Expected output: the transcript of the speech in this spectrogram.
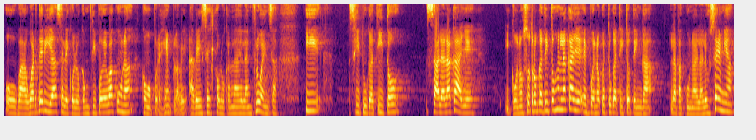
o va a guardería, se le coloca un tipo de vacuna, como por ejemplo, a veces colocan la de la influenza. Y si tu gatito sale a la calle y con otros gatitos en la calle, es bueno que tu gatito tenga la vacuna de la leucemia.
